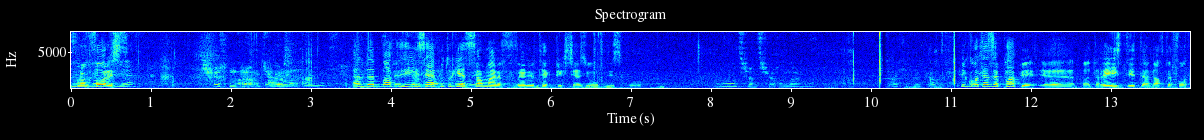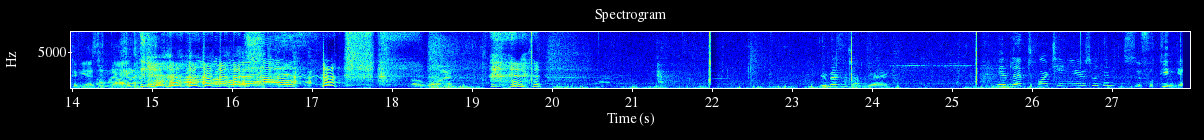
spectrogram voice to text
from forest. And uh, but he is happy to get some money when you take pictures of this. He got as a puppy, uh, but raised it, and after 14 years he oh died. Oh boy. You're missing something, Jerry. It lived 14 years with him? 14 years.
